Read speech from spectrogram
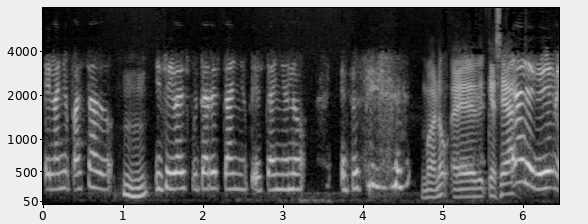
el año pasado, y se iba a disputar este año, pero este año no. Entonces, Bueno, eh, que el sea año que viene.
